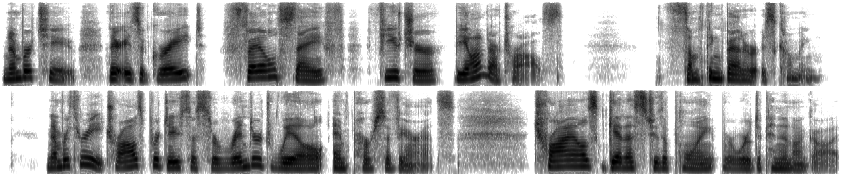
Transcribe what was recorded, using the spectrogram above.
Number two, there is a great fail safe future beyond our trials. Something better is coming. Number three, trials produce a surrendered will and perseverance. Trials get us to the point where we're dependent on God.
